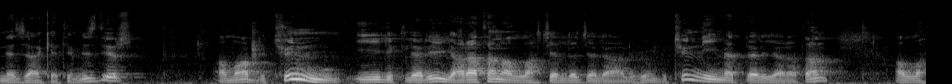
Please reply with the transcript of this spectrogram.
nezaketimizdir. Ama bütün iyilikleri yaratan Allah Celle Celaluhu'nun, bütün nimetleri yaratan Allah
